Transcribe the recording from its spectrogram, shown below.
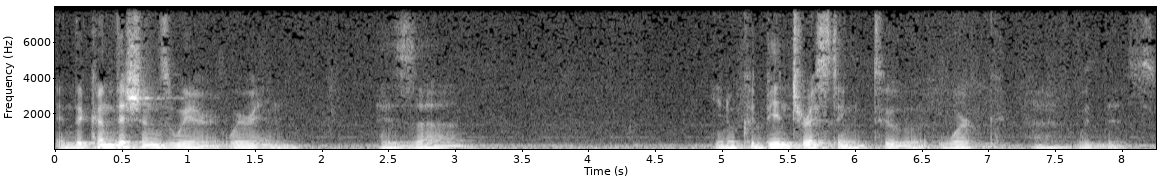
in the conditions we're, we're in is, uh, you know, could be interesting to work uh, with this.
